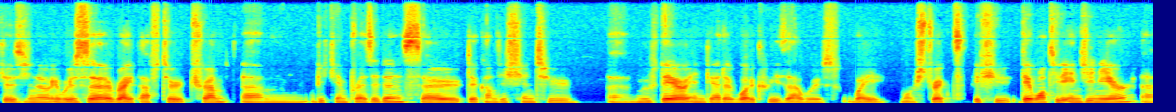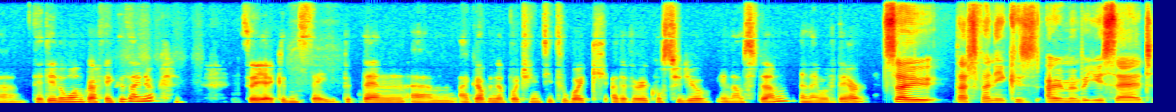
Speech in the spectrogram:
because you know it was uh, right after Trump um, became president, so the condition to uh, move there and get a work visa was way more strict. If you they wanted engineer, uh, they didn't want graphic designer. so yeah, I couldn't stay. But then um, I got an opportunity to work at a very cool studio in Amsterdam, and I moved there. So that's funny because I remember you said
